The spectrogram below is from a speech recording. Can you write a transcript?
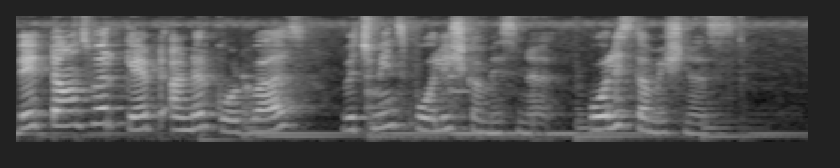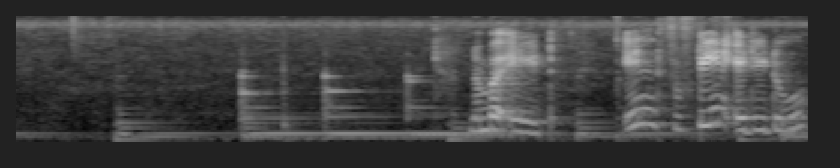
Big towns were kept under kotwals which means polish commissioner police commissioners. Number 8 in 1582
